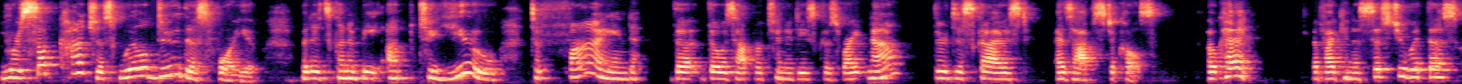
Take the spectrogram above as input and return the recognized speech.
Your subconscious will do this for you, but it's going to be up to you to find the those opportunities because right now they're disguised as obstacles. Okay. If I can assist you with this,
